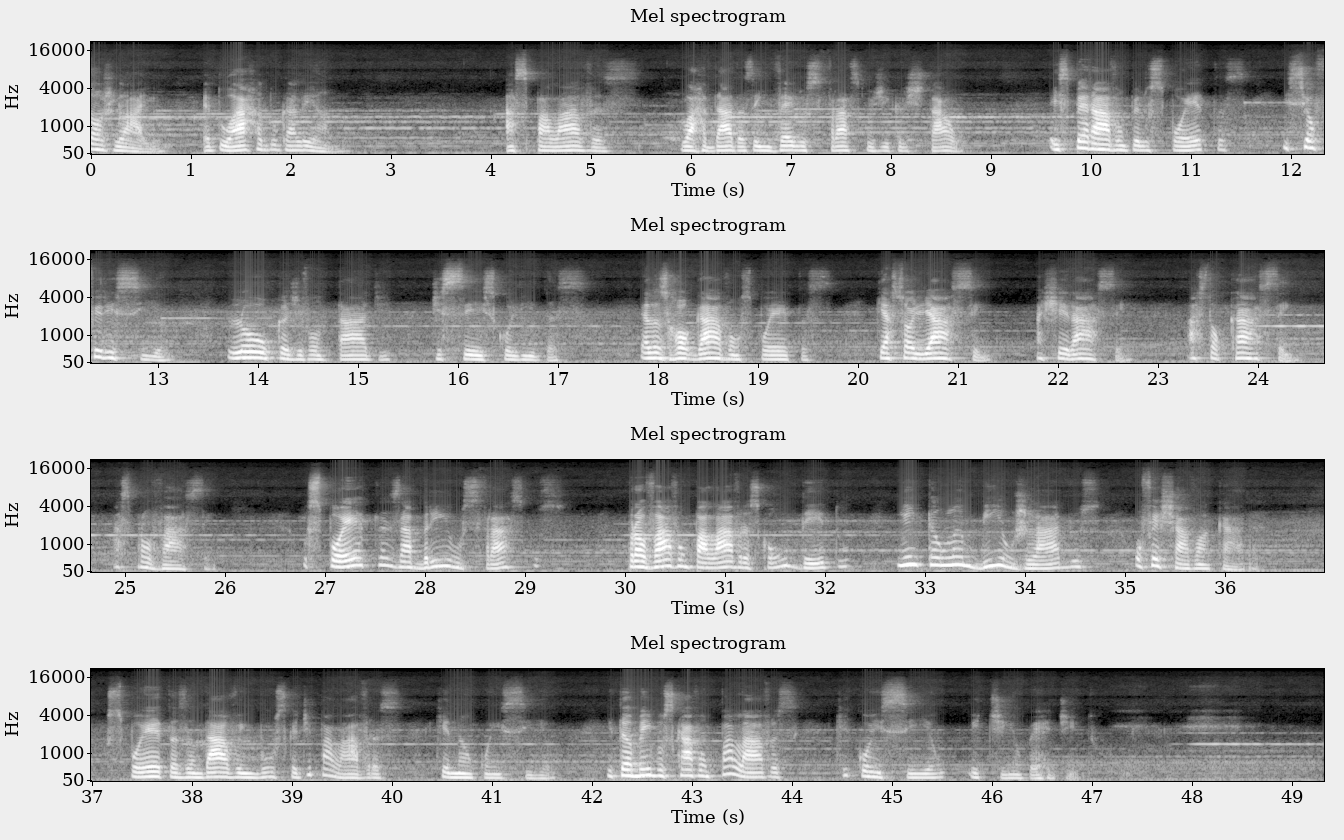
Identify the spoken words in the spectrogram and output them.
Soslaio, Eduardo Galeano. As palavras, guardadas em velhos frascos de cristal, esperavam pelos poetas e se ofereciam, loucas de vontade de ser escolhidas. Elas rogavam aos poetas que as olhassem, as cheirassem, as tocassem, as provassem. Os poetas abriam os frascos, provavam palavras com o dedo e então lambiam os lábios ou fechavam a cara. Os poetas andavam em busca de palavras que não conheciam e também buscavam palavras que conheciam e tinham perdido.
